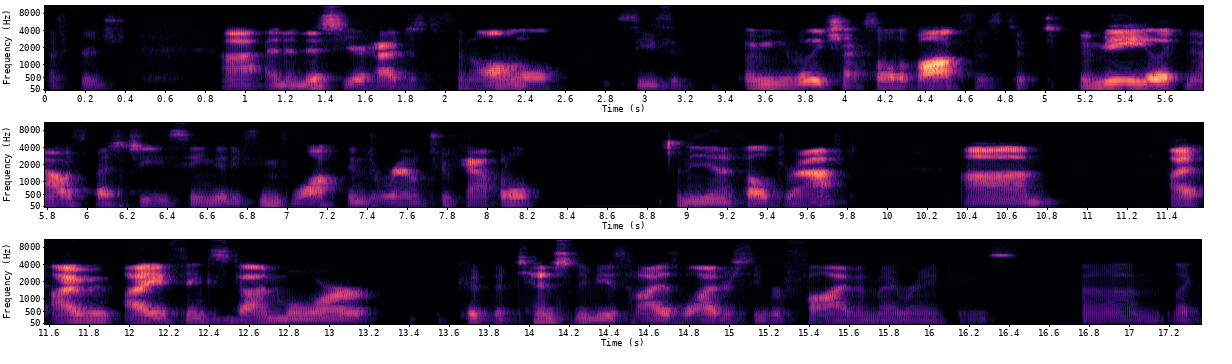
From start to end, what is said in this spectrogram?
Eskridge, uh, and then this year had just a phenomenal season. I mean, he really checks all the boxes. To, to me, like now, especially seeing that he seems locked into round two capital in the NFL draft, um, I, I I think Sky Moore could potentially be as high as wide receiver five in my rankings. Um, like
